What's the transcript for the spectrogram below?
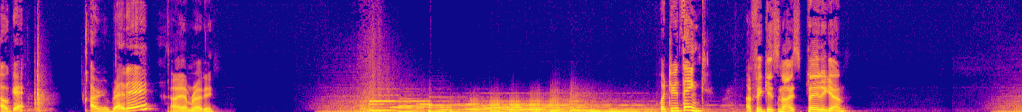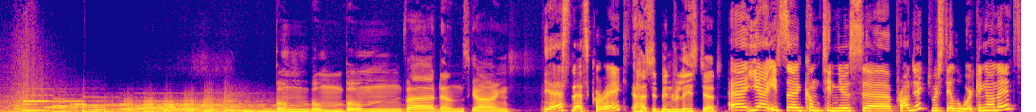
Okay. Are you ready? I am ready. What do you think? I think it's nice. Play it again. Boom, boom, boom, Verdens Gang. Yes, that's correct. Has it been released yet? Uh, yeah, it's a continuous uh, project. We're still working on it.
